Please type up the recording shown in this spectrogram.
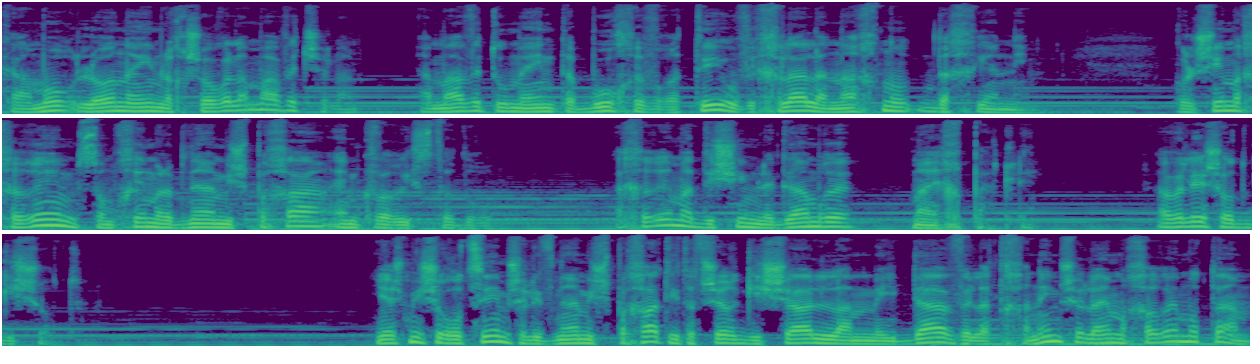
כאמור, לא נעים לחשוב על המוות שלנו. המוות הוא מעין טאבו חברתי, ובכלל אנחנו דחיינים. גולשים אחרים סומכים על בני המשפחה, הם כבר יסתדרו. אחרים אדישים לגמרי, מה אכפת לי? אבל יש עוד גישות. יש מי שרוצים שלבני המשפחה תתאפשר גישה למידע ולתכנים שלהם אחרי מותם.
